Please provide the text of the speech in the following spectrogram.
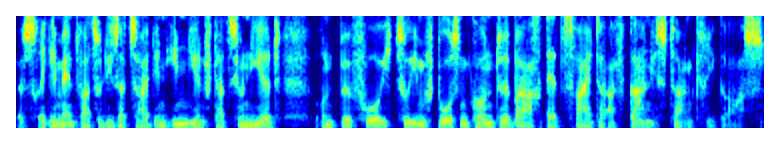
das Regiment war zu dieser Zeit in Indien stationiert, und bevor ich zu ihm stoßen konnte, brach der zweite Afghanistan-Krieg aus.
